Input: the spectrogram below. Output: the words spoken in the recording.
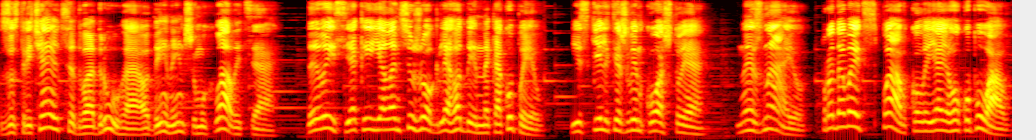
Зустрічаються два друга, один іншому хвалиться. Дивись, який я ланцюжок для годинника купив. І скільки ж він коштує? Не знаю. Продавець спав, коли я його купував.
